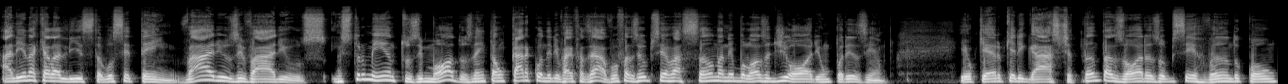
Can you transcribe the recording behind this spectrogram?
Ali naquela lista você tem vários e vários instrumentos e modos, né? Então o cara, quando ele vai fazer, ah, vou fazer observação na nebulosa de Orion, por exemplo. Eu quero que ele gaste tantas horas observando com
